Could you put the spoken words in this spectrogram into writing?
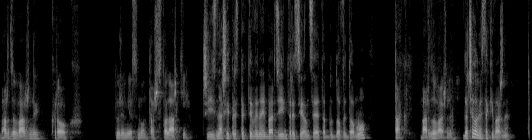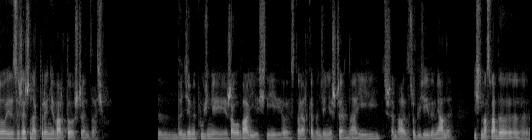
bardzo ważny krok, którym jest montaż stolarki. Czyli z naszej perspektywy najbardziej interesujący etap budowy domu. Tak, bardzo ważny. Dlaczego on jest taki ważny? To jest rzecz, na której nie warto oszczędzać. Będziemy później żałowali, jeśli stolarka będzie nieszczelna i trzeba zrobić jej wymianę. Jeśli ma słabe e,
